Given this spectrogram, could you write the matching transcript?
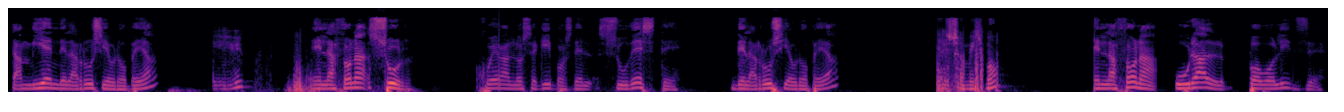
también de la Rusia europea. En la zona sur juegan los equipos del sudeste de la Rusia europea. Eso mismo en la zona Ural Povolidze.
